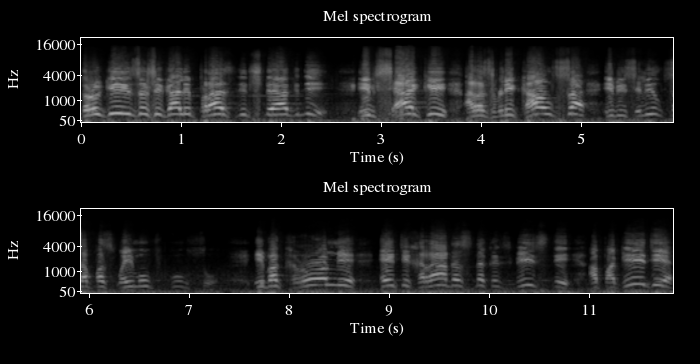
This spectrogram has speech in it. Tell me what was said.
другие зажигали праздничные огни, и всякий развлекался и веселился по своему вкусу. Ибо кроме этих радостных известий о победе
